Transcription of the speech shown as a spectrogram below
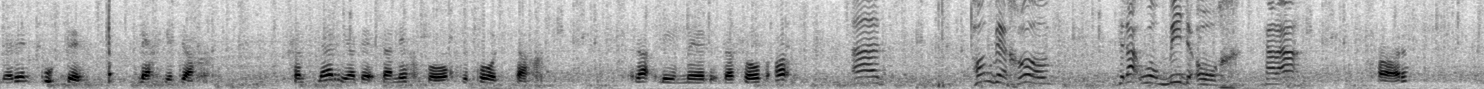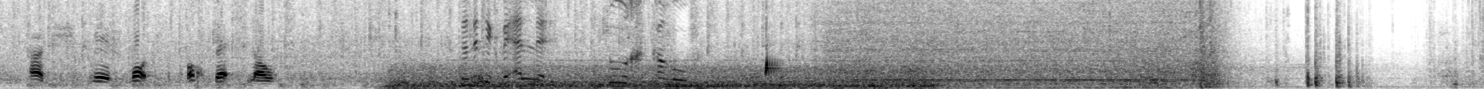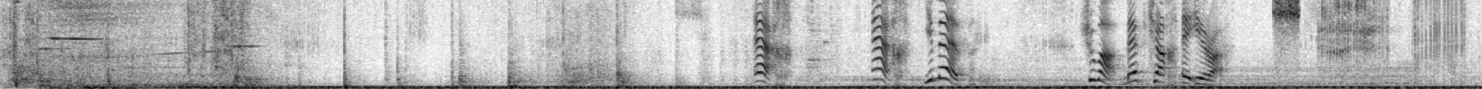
Meren pwte, mech jedach. Chanslaria de da nech boch de podstach. Ratli med da sof a. A, tong fe chof, tydat wo mid o'ch, cara. Har, ad, med mot o'ch bet law. Dynetig fe elle, dwch camwf. Szach-e-Ira.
